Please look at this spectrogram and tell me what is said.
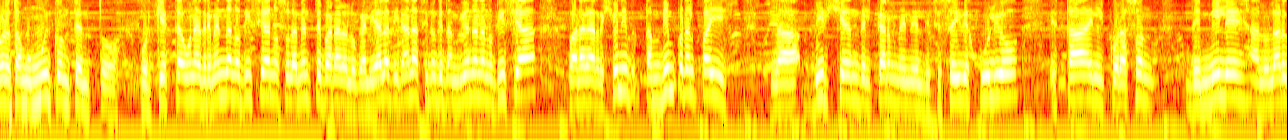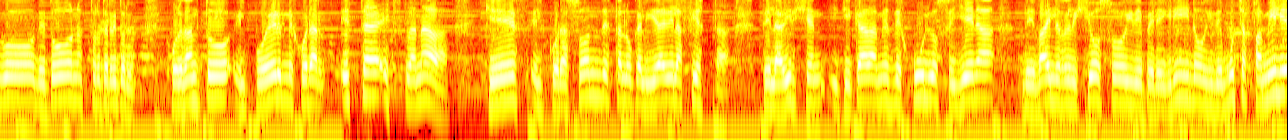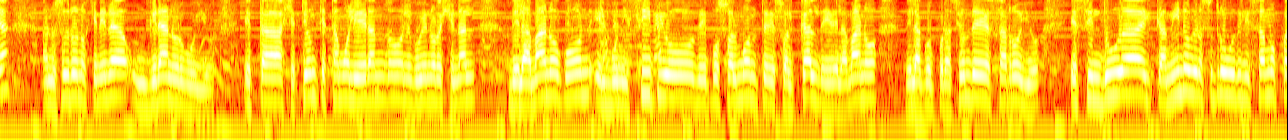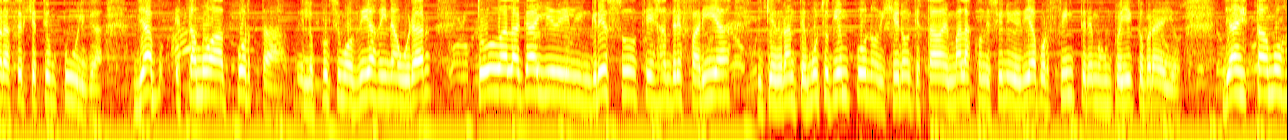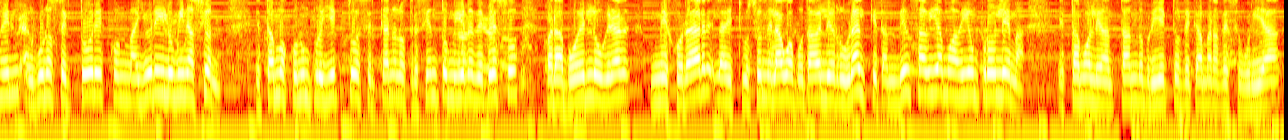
Bueno, estamos muy contentos porque esta es una tremenda noticia no solamente para la localidad latinana, sino que también una noticia para la región y también para el país. La Virgen del Carmen el 16 de julio está en el corazón de miles a lo largo de todo nuestro territorio. Por lo tanto, el poder mejorar esta explanada que es el corazón de esta localidad y de la fiesta de la Virgen y que cada mes de julio se llena de baile religioso y de peregrinos y de muchas familias, a nosotros nos genera un gran orgullo. Esta gestión que estamos liderando en el gobierno regional de la mano con el municipio de Pozo Almonte, de su alcalde y de la mano de la Corporación de Desarrollo, es sin duda el camino que nosotros utilizamos para hacer gestión pública. Ya estamos a puerta en los próximos días de inaugurar toda la calle del ingreso que es Andrés Farías y que durante mucho tiempo nos dijeron que estaba en malas condiciones y hoy día por fin tenemos un proyecto para ello. Ya estamos en algunos sectores con mayor iluminación, estamos con un proyecto de cercano a los 300 millones de pesos para poder lograr mejorar la distribución del agua potable rural, que también sabíamos había un problema. Estamos levantando proyectos de cámaras de seguridad,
